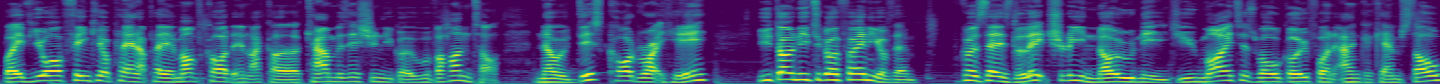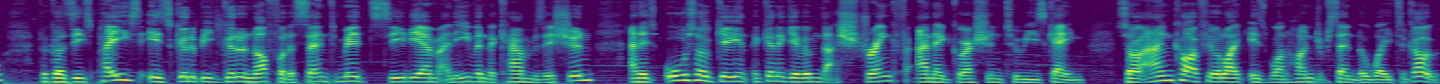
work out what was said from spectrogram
But if you are thinking you're playing that player of the month card in like a cam position, you go with a Hunter. Now with this card right here, you don't need to go for any of them because there's literally no need. You might as well go for an Anchor Chem style because his pace is going to be good enough for the centre mid, CDM, and even the cam position. And it's also going to give him that strength and aggression to his game. So Anchor, I feel like, is 100% the way to go.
